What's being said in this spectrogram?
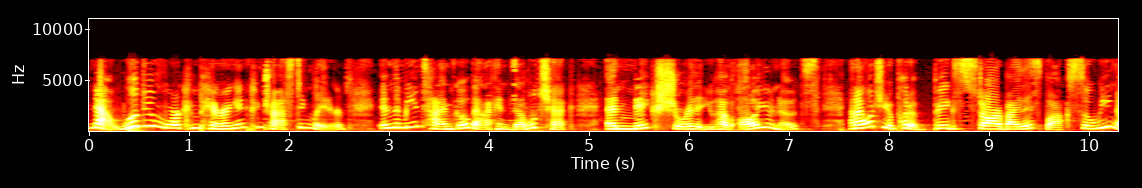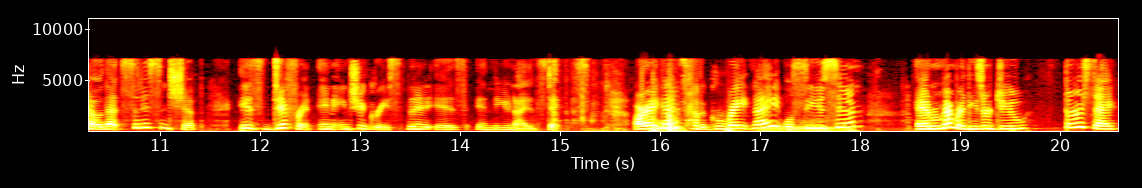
Now, we'll do more comparing and contrasting later. In the meantime, go back and double check and make sure that you have all your notes. And I want you to put a big star by this box so we know that citizenship is different in ancient Greece than it is in the United States. All right, guys, have a great night. We'll see you soon. And remember, these are due Thursday.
